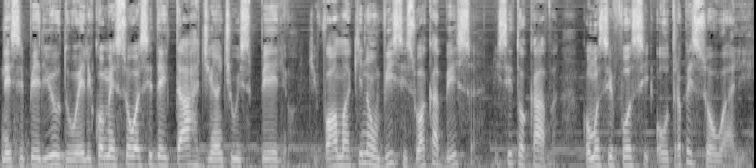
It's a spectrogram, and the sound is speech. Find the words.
Nesse período, ele começou a se deitar diante o espelho, de forma que não visse sua cabeça e se tocava como se fosse outra pessoa ali.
